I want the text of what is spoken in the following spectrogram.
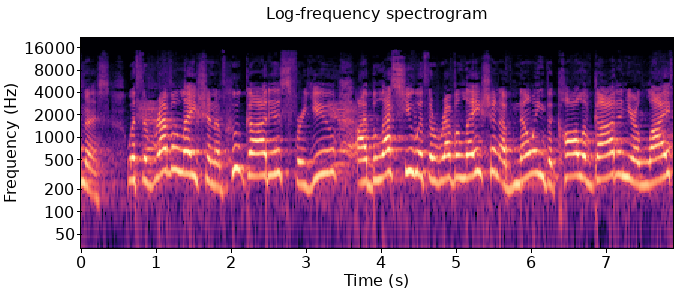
Christmas with the revelation of who God is for you. I bless you with the revelation of knowing the call of God in your life,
